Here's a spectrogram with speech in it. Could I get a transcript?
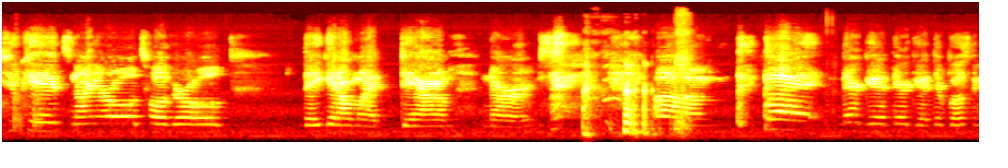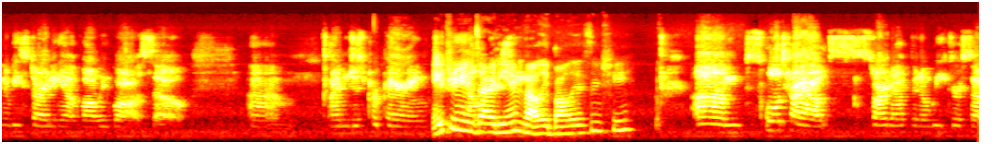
Two kids, nine year old, twelve year old. They get on my damn nerves. um, but they're good. They're good. They're both going to be starting out volleyball, so um, I'm just preparing. Adrian's already in volleyball, isn't she? Um, school tryouts start up in a week or so,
